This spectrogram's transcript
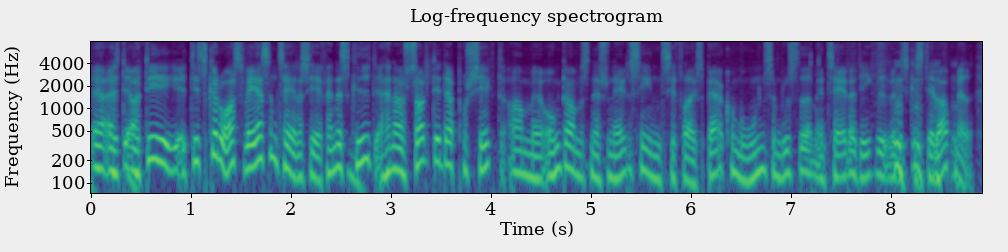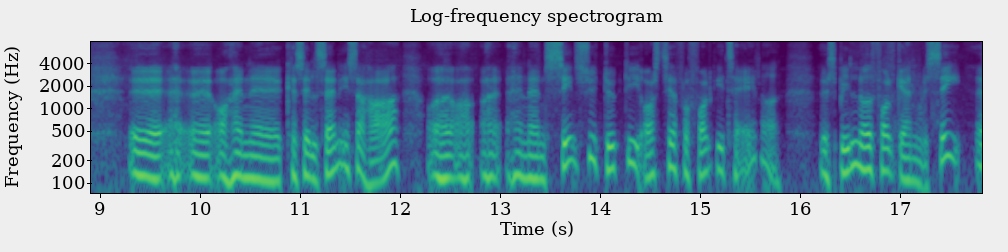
altså det- og det, det skal du også være som teaterchef. Han, er skide, han har jo solgt det der projekt om uh, ungdommens nationalscene til Frederiksberg Kommune, som nu sidder med en teater, de ikke ved, hvad de skal stille op med. Uh, uh, og han uh, kan sælge sand i Sahara, og, og, og han er en sindssygt dygtig også til at få folk i teatret. Uh, spille noget, folk gerne vil se, uh,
